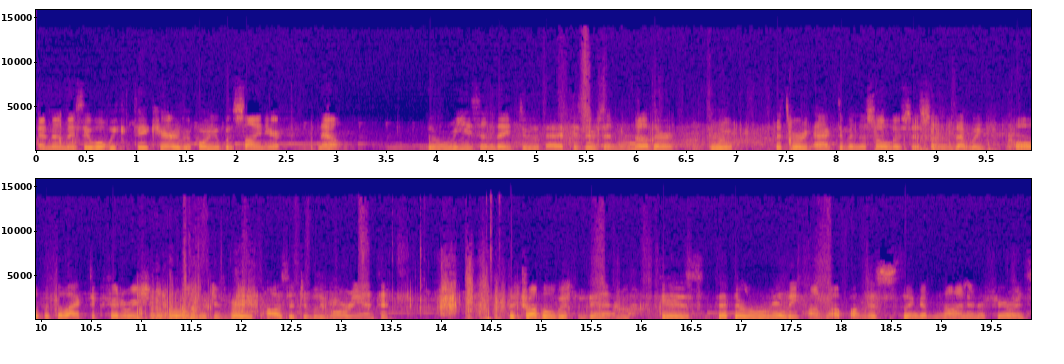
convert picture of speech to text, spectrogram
And then they say, Well, we can take care of it for you, but sign here. Now, the reason they do that is there's another group that's very active in the solar system that we call the Galactic Federation of Worlds, which is very positively oriented. The trouble with them is that they're really hung up on this thing of non interference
